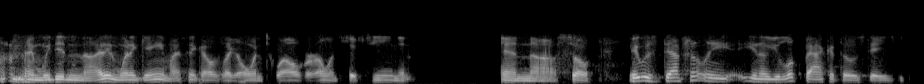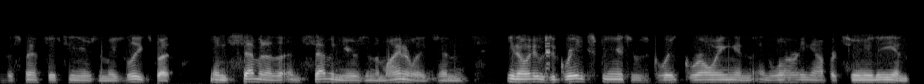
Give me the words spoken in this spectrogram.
and we didn't. I didn't win a game. I think I was like 0 and 12 or 0 and 15, and and uh, so it was definitely. You know, you look back at those days because I spent 15 years in the major leagues, but and seven of the and seven years in the minor leagues, and you know, it was a great experience. It was a great growing and, and learning opportunity, and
